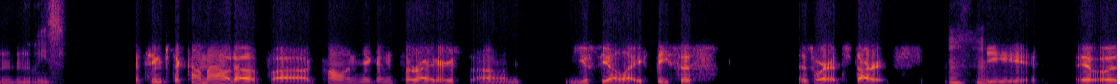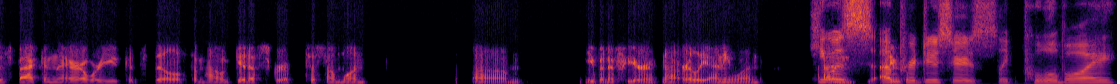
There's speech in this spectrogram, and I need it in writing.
hmm movies. It seems to come out of uh, Colin Higgins, the writer's um, UCLA thesis, is where it starts. Mhm. He it was back in the era where you could still somehow get a script to someone, um, even if you're not really anyone. He And was a seems- producer's like pool boy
